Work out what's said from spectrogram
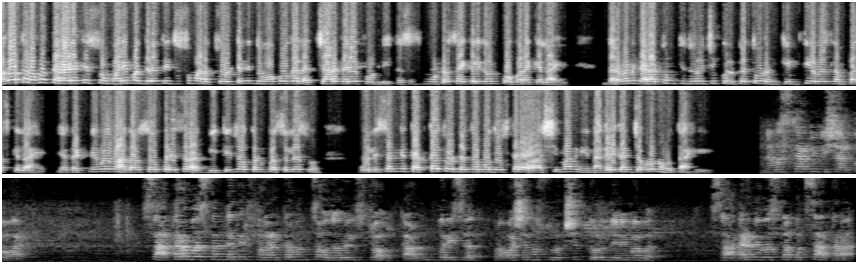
वाघाव तालुका कराड सोमवारी मध्यरात्रीच्या सुमारास चोरट्यांनी धुमाकूळ घालत चार घरे फोडली तसेच मोटरसायकल घेऊन पोबारा केला आहे. दरम्यान घरातून तिजोरीची कुलपे तोडून किमती एवज लंपास केला आहे. या घटनेमुळे वाघावसह परिसरात भीतीचे वातावरण पसरले असून पोलिसांनी तत्काळ चोरट्यांचा बदोस करावा अशी मागणी नागरिकांच्याकडून होत आहे. नमस्कार मी विशाल पवार. सातारा बस स्थानकातील फलाट क्रमांक चौदावरील स्टॉल काढून परिसर प्रवाशांना सुरक्षित करून देण्याबाबत सागर व्यवस्थापक सातारा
